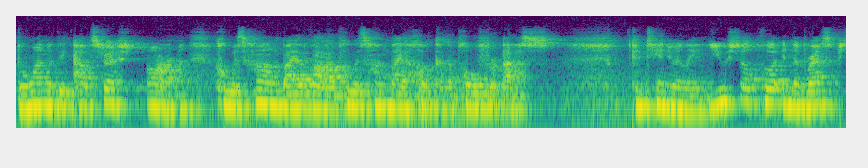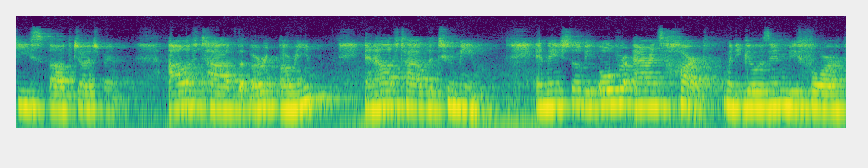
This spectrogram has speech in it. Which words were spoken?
the one with the outstretched arm, who was hung by a vav, who was hung by a hook on a pole for us. Continually, you shall put in the breastpiece of judgment Aleph the Urim, and Aleph the Tumim. And they shall be over Aaron's heart when he goes in before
